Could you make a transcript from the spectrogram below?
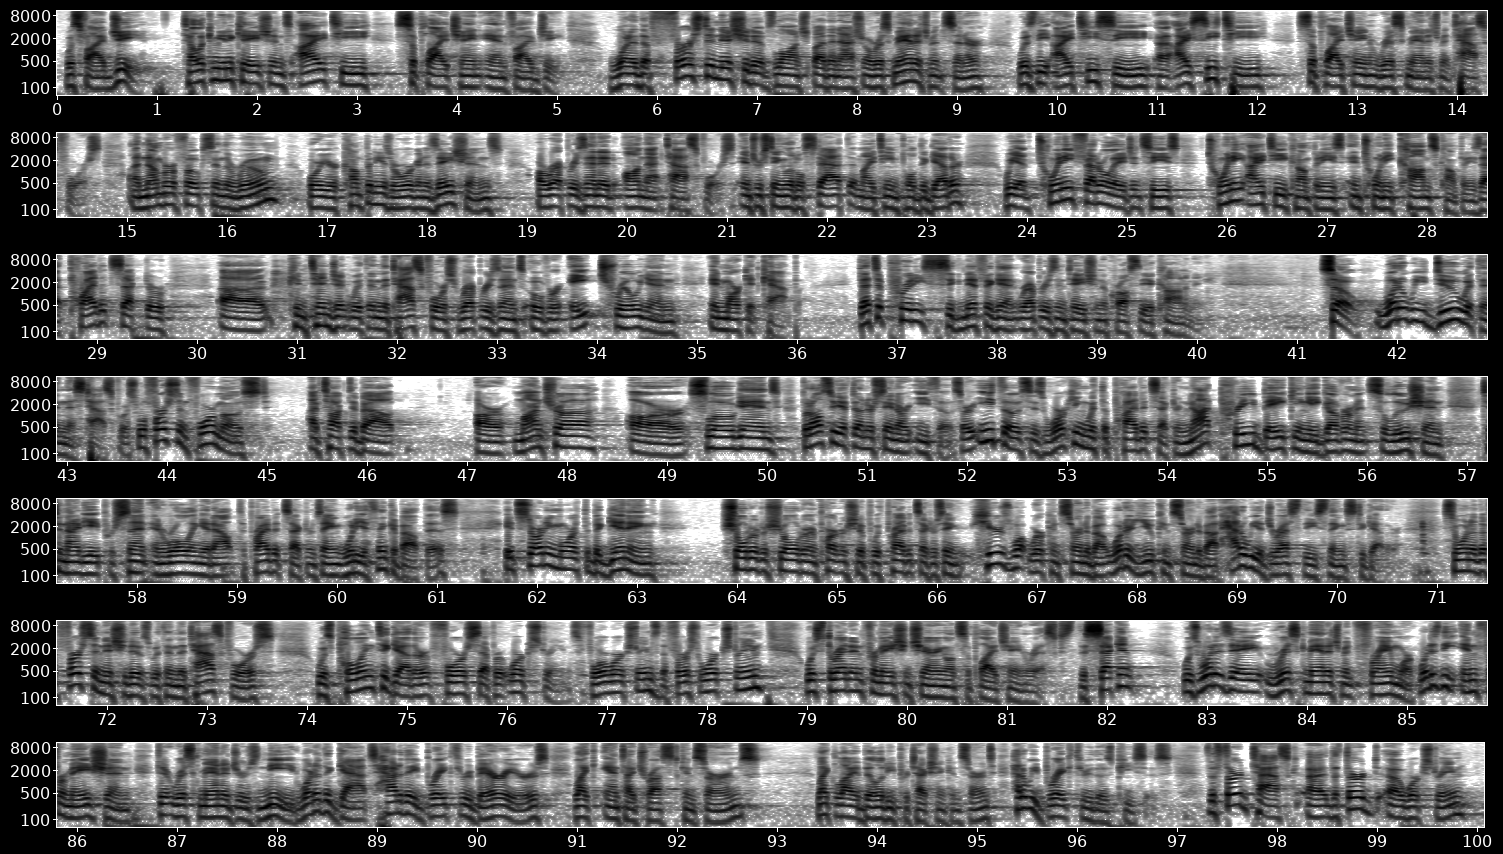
was 5G telecommunications, IT, supply chain, and 5G. One of the first initiatives launched by the National Risk Management Center was the ITC, uh, ICT Supply Chain Risk Management Task Force. A number of folks in the room, or your companies or organizations, are represented on that task force. Interesting little stat that my team pulled together. We have 20 federal agencies, 20 IT companies, and 20 comms companies. That private sector uh, contingent within the task force represents over 8 trillion in market cap. That's a pretty significant representation across the economy. So, what do we do within this task force? Well, first and foremost, I've talked about our mantra, our slogans, but also you have to understand our ethos. Our ethos is working with the private sector, not pre-baking a government solution to 98% and rolling it out to private sector and saying, what do you think about this? It's starting more at the beginning, shoulder to shoulder in partnership with private sector saying, here's what we're concerned about. What are you concerned about? How do we address these things together? So one of the first initiatives within the task force was pulling together four separate work streams. Four work streams. The first work stream was threat information sharing on supply chain risks. The second was what is a risk management framework? What is the information that risk managers need? What are the gaps? How do they break through barriers like antitrust concerns, like liability protection concerns? How do we break through those pieces? The third task, uh, the third uh, work stream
